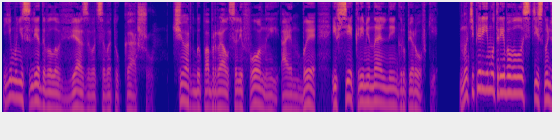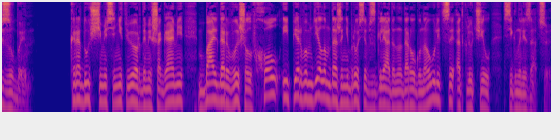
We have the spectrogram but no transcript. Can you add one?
Ему не следовало ввязываться в эту кашу. Черт бы побрал Солифон и АНБ и все криминальные группировки. Но теперь ему требовалось стиснуть зубы. Крадущимися нетвердыми шагами Бальдер вышел в холл и первым делом, даже не бросив взгляда на дорогу на улице, отключил сигнализацию.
